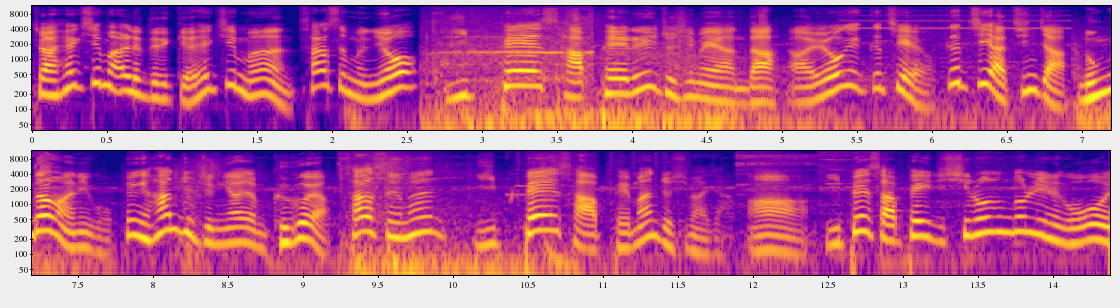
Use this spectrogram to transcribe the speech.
자 핵심을 알려드릴게요. 핵심은 사슴은요. 2페 4페를 조심해야 한다. 아 요게 끝이에요. 끝이야 진짜. 농담 아니고. 형이 한 줄 정리하자면 그거야. 사슴은 2페 4페만 조심하자. 아 2페 4페 이제 신호등 돌리는 거고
